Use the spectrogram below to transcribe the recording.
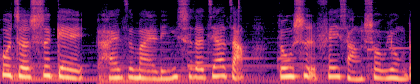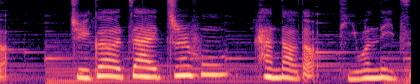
或者是给孩子买零食的家长都是非常受用的。举个在知乎看到的提问例子，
